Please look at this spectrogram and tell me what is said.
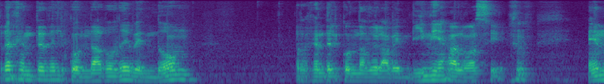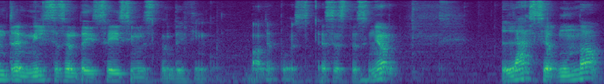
Regente del condado de Vendôme regente del condado de la Vendimia, algo así, entre 1066 y 1075. ¿Vale? Pues es este señor. La segunda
